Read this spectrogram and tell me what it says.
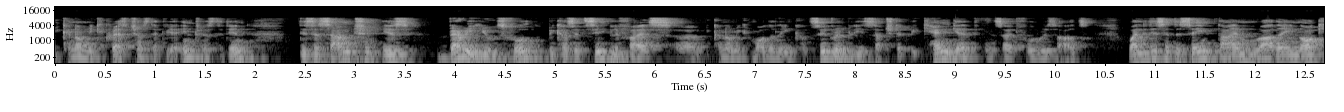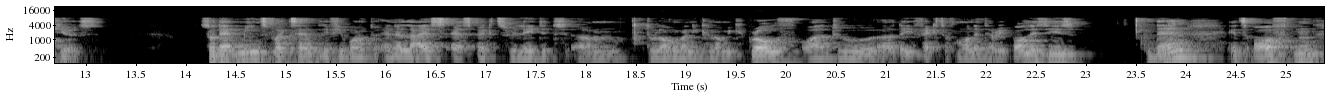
economic questions that we are interested in, this assumption is very useful because it simplifies uh, economic modeling considerably such that we can get insightful results, while it is at the same time rather innocuous so that means, for example, if you want to analyze aspects related um, to long run economic growth or to uh, the effects of monetary policies, then it's often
